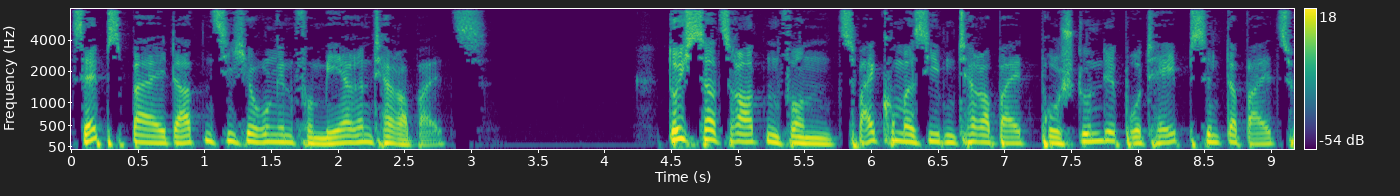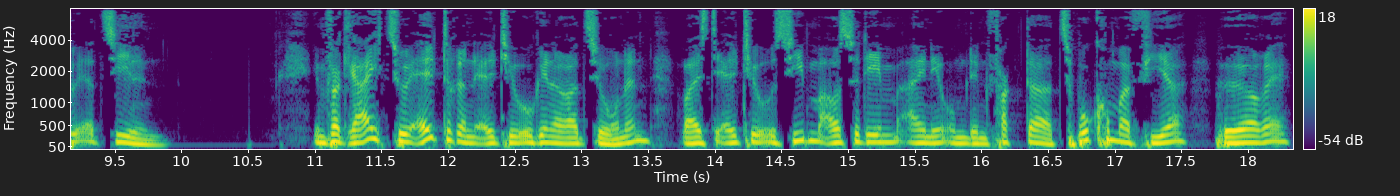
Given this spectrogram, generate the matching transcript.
selbst bei Datensicherungen von mehreren Terabytes. Durchsatzraten von 2,7 Terabyte pro Stunde pro Tape sind dabei zu erzielen. Im Vergleich zu älteren LTO-Generationen weist die LTO 7 außerdem eine um den Faktor 2,4 höhere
